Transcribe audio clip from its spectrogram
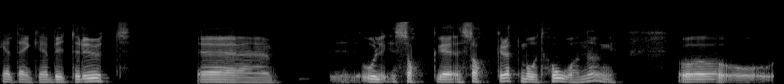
helt enkelt byta ut eh, socker, sockret mot honung och,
